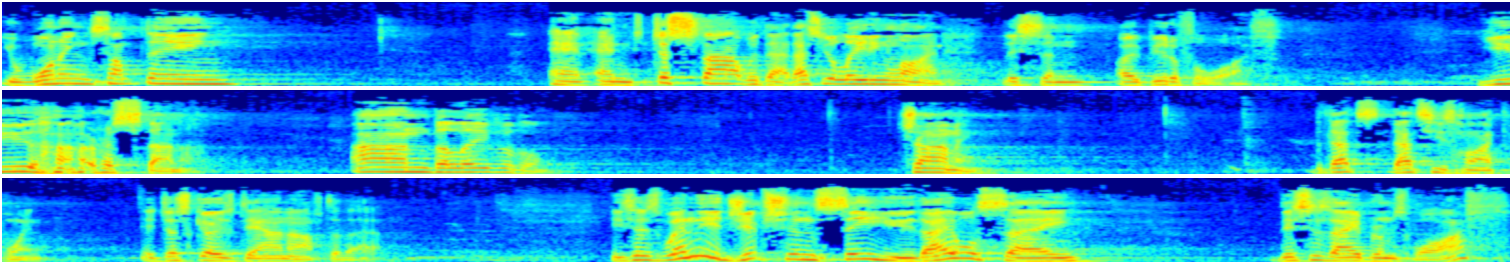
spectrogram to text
you're wanting something, and, and just start with that. That's your leading line. Listen, oh, beautiful wife, you are a stunner. Unbelievable. Charming. But that's, that's his high point. It just goes down after that. He says, When the Egyptians see you, they will say, This is Abram's wife.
